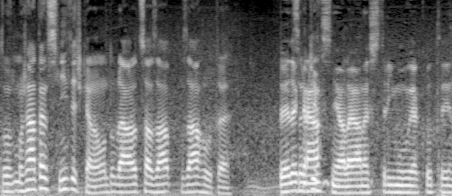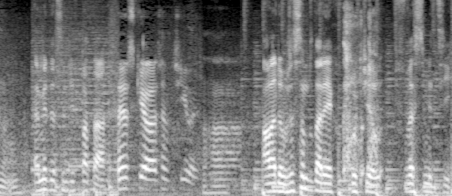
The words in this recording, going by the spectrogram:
To možná ten sníh teďka, no, on to dává docela zá, záhu, to je. To jede Jsem ti- krásně, ale já nestreamuju jako ty, no. Emite, jsem ti v patách. To je hezky, ale já jsem v cíli. Aha. Ale dobře jsem to tady jako kočil ve smicích.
